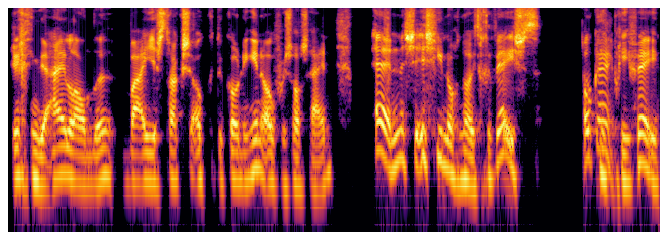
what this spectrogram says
richting de eilanden, waar je straks ook de koningin over zal zijn. En ze is hier nog nooit geweest. Ook okay. niet privé.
